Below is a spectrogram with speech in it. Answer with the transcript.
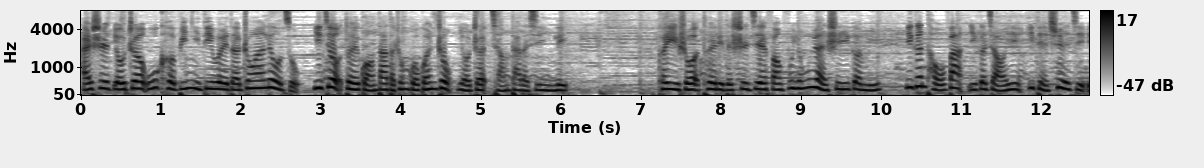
还是有着无可比拟地位的重案六组，依旧对广大的中国观众有着强大的吸引力。可以说，推理的世界仿佛永远是一个谜，一根头发、一个脚印、一点血迹，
